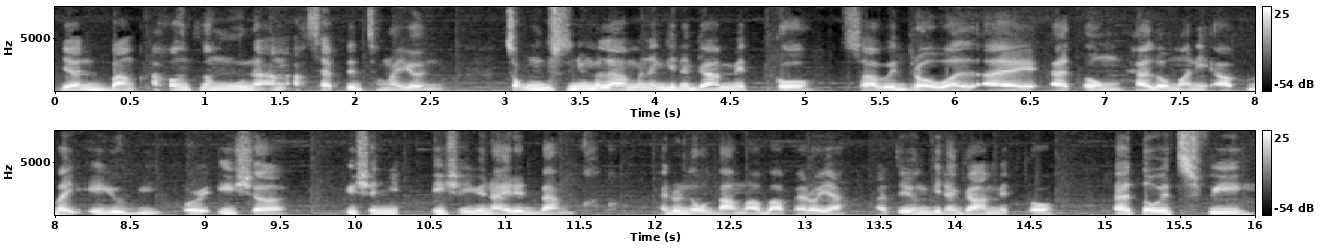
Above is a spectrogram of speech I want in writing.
yan, bank account lang muna ang accepted sa ngayon. So kung gusto niyo malaman ang ginagamit ko sa withdrawal ay etong Hello Money app by AUB or Asia Asian Asia United Bank. I don't know kung tama ba pero yeah, ito yung ginagamit ko. Ito it's free,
